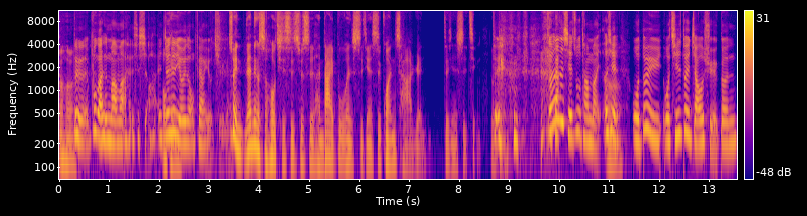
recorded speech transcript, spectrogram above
，uh 对对，不管是妈妈还是小孩就是有一种非常有趣的感觉。所以你在那个时候，其实就是很大一部分时间是观察人这件事情，对，对，主要是协助他们。而且我对于我其实对教学跟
